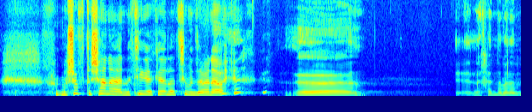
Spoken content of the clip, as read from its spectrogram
ما شفتش أنا نتيجة كده لاتسيو من زمان قوي آه، اللي خدنا بالنا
